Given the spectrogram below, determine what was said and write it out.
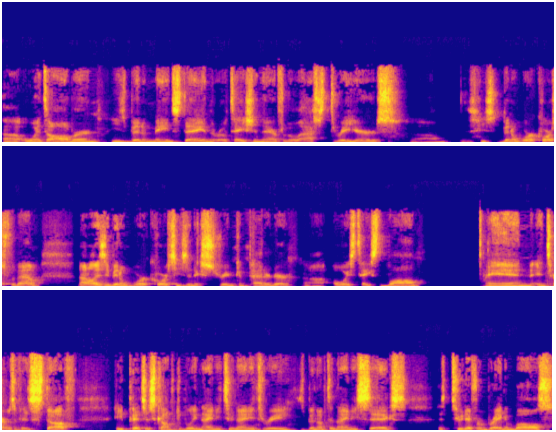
Uh, went to Auburn. He's been a mainstay in the rotation there for the last three years. Um, he's been a workhorse for them. Not only has he been a workhorse, he's an extreme competitor. Uh, always takes the ball. And in terms of his stuff, he pitches comfortably 92, 93. He's been up to 96. is two different breaking balls.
